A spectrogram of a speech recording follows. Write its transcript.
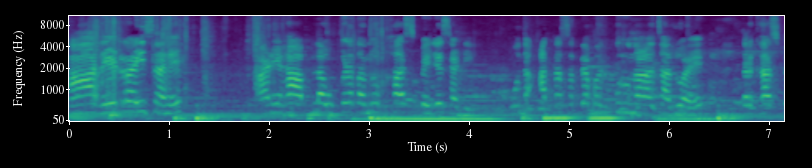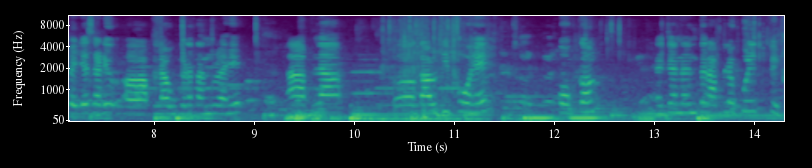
हा रेड राईस आहे. आणि हा आपला उकडा तांदूळ खास पेजेसाठी. उन्हा आता सध्या भरपूर उन्हाळा चालू आहे. तर खास पेजेसाठी आपला उकडा तांदूळ आहे. हा आपला गावठी पोहे कोकम त्याच्यानंतर आपलं कुळीत पीठ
